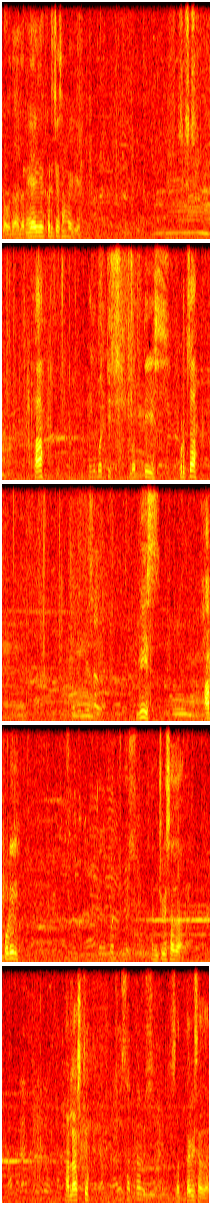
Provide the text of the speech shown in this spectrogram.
चौदा हजार. या इकडचे सांगा की. हा? हे बत्तीस. बत्तीस. पुढचा? वीस हजार. वीस. हा पुढील? ते पंचवीस. पंचवीस हजार. हा लास्ट सत्तावीस. सत्तावीस हजार.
